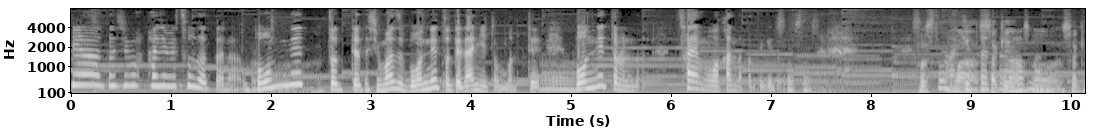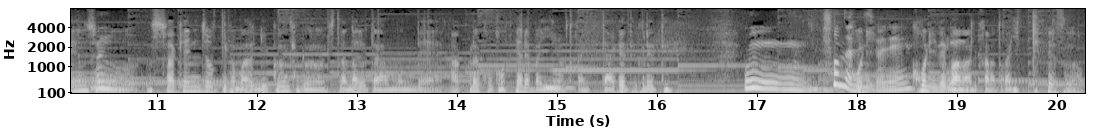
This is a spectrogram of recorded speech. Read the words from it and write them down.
いやー私も初めそうだったな。ボンネットって私まずボンネットって何と思って。うん。ボンネットのさえも分かんなかったけど。そうそうそう。そしたらまあ車検は場車検場、車検場っていうかまあ陸運局の人は慣れたもんであこれここやればいいよとか言って開けてくれて、うんうんうん。そうなんですよね。ここにここにレバーがあるからとか言って、その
